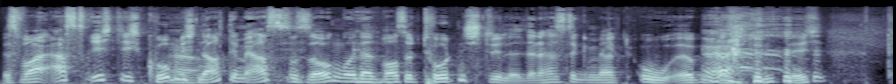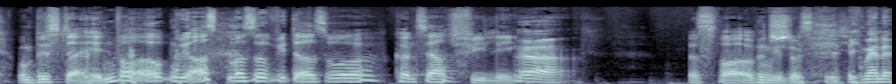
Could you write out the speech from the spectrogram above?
Es war erst richtig komisch Ja. nach dem ersten Song und dann war so Totenstille. Dann hast du gemerkt, oh, irgendwas stimmt nicht. Und bis dahin war irgendwie erstmal so wieder so Konzertfeeling. Ja, Das war irgendwie stimmt. lustig. Ich meine,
